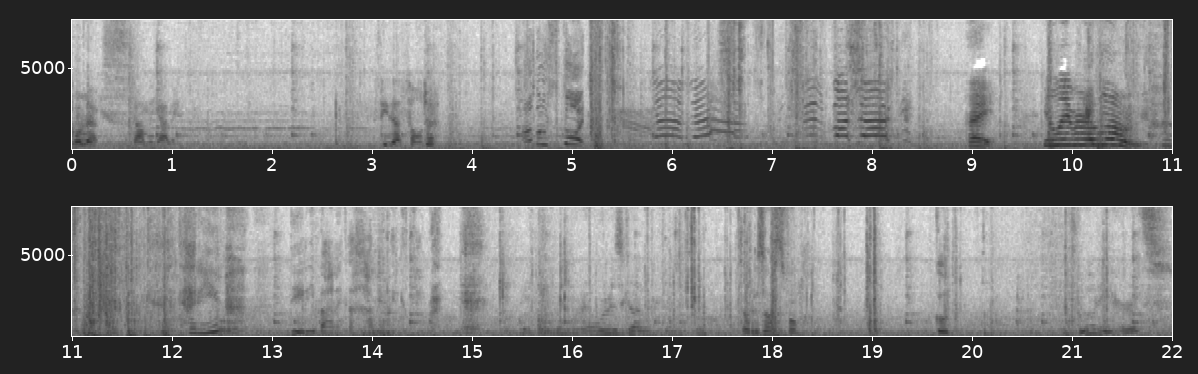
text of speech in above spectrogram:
Go left, down the alley. See that soldier? I'm Hey, you leave her alone. Karim, ديري بالك أخليك. Where is gun? You're resourceful. Good. Booty hurts.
